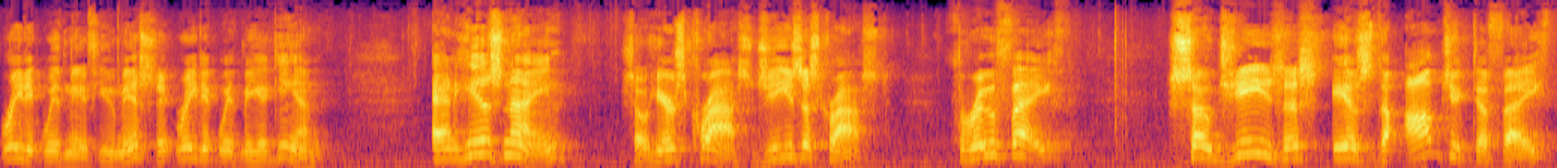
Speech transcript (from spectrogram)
Read it with me if you missed it. Read it with me again. And his name, so here's Christ, Jesus Christ, through faith. So Jesus is the object of faith.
